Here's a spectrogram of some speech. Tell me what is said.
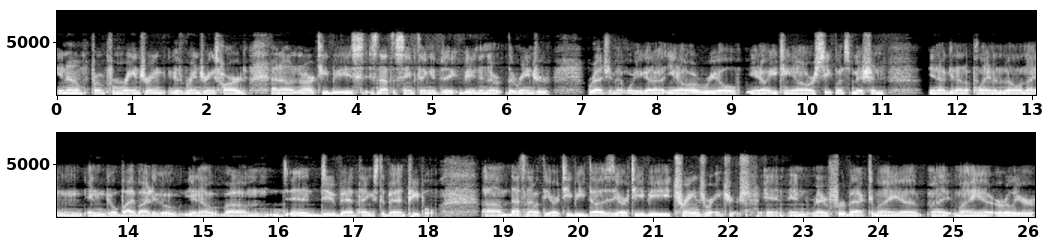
you know, from from rangering because rangering is hard. And an RTB is, is not the same thing as being in the the ranger regiment where you got a you know a real you know 18 hour sequence mission you know, get on a plane in the middle of the night and, and go bye bye to go, you know, um, do bad things to bad people. Um, that's not what the RTB does. The RTB trains rangers, and, and I refer back to my uh, my my uh, earlier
